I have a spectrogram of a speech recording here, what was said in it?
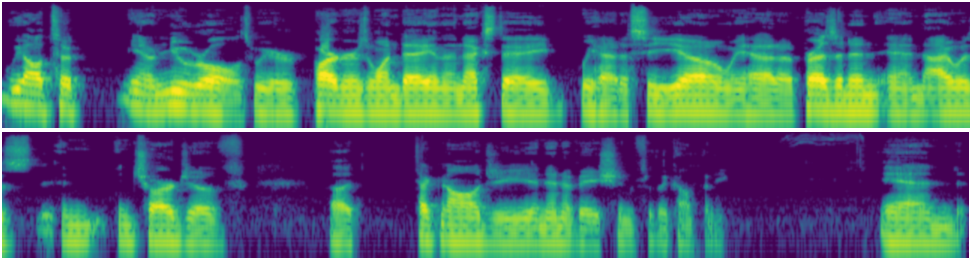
we all took you know new roles. We were partners one day, and the next day we had a CEO and we had a president, and I was in, in charge of uh, technology and innovation for the company. And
